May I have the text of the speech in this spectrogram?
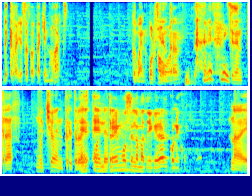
¿de qué rayos se trata Kingdom Hearts? Pues bueno, Por sin favor. entrar, Yes, sin entrar mucho en territorio de Eh, spoiler. entremos en la madriguera del conejo. No, eh,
